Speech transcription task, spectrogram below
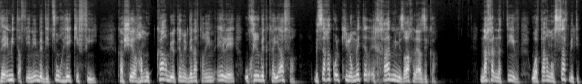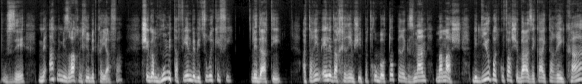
והם מתאפיינים בביצור היקפי, כאשר המוכר ביותר מבין אתרים אלה הוא חיר בית קייפה, בסך הכל קילומטר אחד ממזרח לאזקה. נחל נתיב הוא אתר נוסף מטיפוס זה, מעט ממזרח לחיר בית קייפה, שגם הוא מתאפיין בביצור היקפי. לדעתי, אתרים אלה ואחרים שהתפתחו באותו פרק זמן ממש, בדיוק בתקופה שבה הזקה הייתה ריקה,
